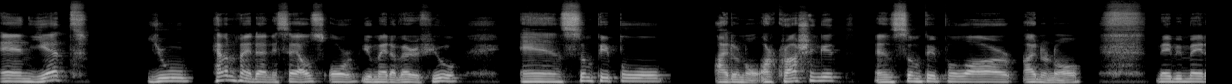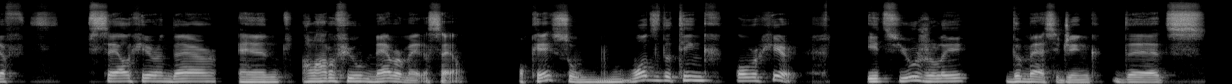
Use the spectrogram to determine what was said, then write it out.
and yet you haven't made any sales or you made a very few. And some people, I don't know, are crushing it, and some people are, I don't know, maybe made a f- sale here and there, and a lot of you never made a sale. Okay, so what's the thing over here? It's usually the messaging that's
